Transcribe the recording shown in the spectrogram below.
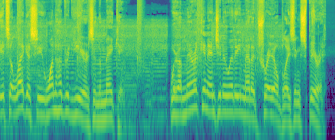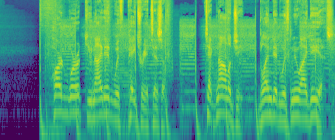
It's a legacy 100 years in the making, where American ingenuity met a trailblazing spirit. Hard work united with patriotism. Technology blended with new ideas.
